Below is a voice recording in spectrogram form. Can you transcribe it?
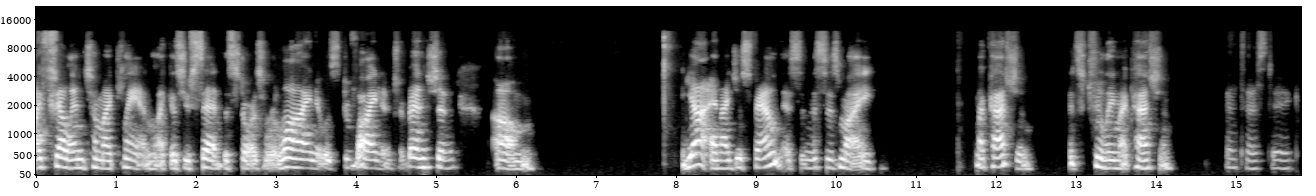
I fell into my plan. Like, as you said, the stars were aligned, it was divine intervention. Um, yeah and i just found this and this is my my passion. It's truly my passion. Fantastic.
